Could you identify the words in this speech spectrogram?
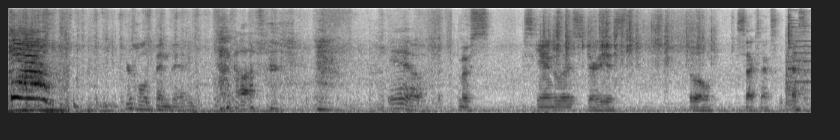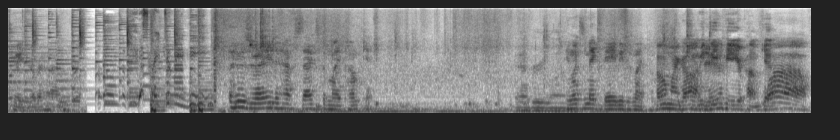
go! Your hole's been big. Fuck off. Ew. Most scandalous, dirtiest little sex escapade you've ever had. Who's ready to have sex with my pumpkin? Everyone. He wants to make babies with my pumpkin. Oh my god, Can we dude. DP your pumpkin? Wow.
